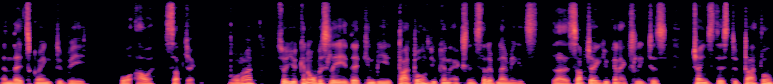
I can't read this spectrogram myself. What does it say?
and that's going to be for our subject. All right. So you can obviously that can be title. You can actually instead of naming it uh, subject, you can actually just change this to title,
